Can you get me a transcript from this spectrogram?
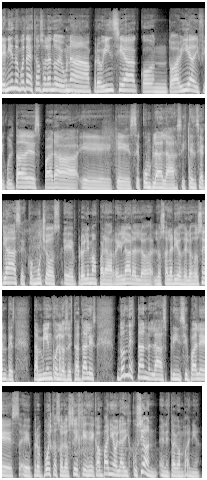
Teniendo en cuenta que estamos hablando de una provincia con todavía dificultades para eh, que se cumpla la asistencia a clases, con muchos eh, problemas para arreglar los salarios de los docentes, también con los estatales, ¿dónde están las principales propuestas o los ejes de campaña o la discusión en esta campaña?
